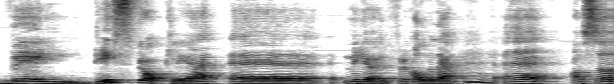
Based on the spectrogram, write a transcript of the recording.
veldig språklige eh, miljøer, for å kalle det det. Eh, altså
